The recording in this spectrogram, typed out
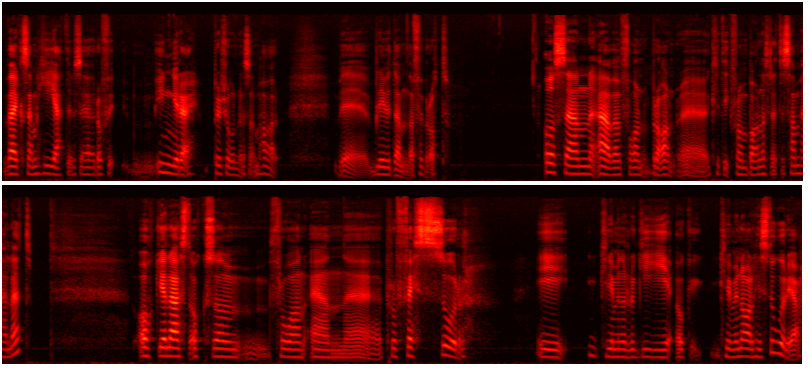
verksamhet, det vill säga då för yngre personer som har eh, blivit dömda för brott. Och sen även från barn, eh, kritik från Barnens rätt i samhället. Och jag läste också mm, från en eh, professor i kriminologi och kriminalhistoria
